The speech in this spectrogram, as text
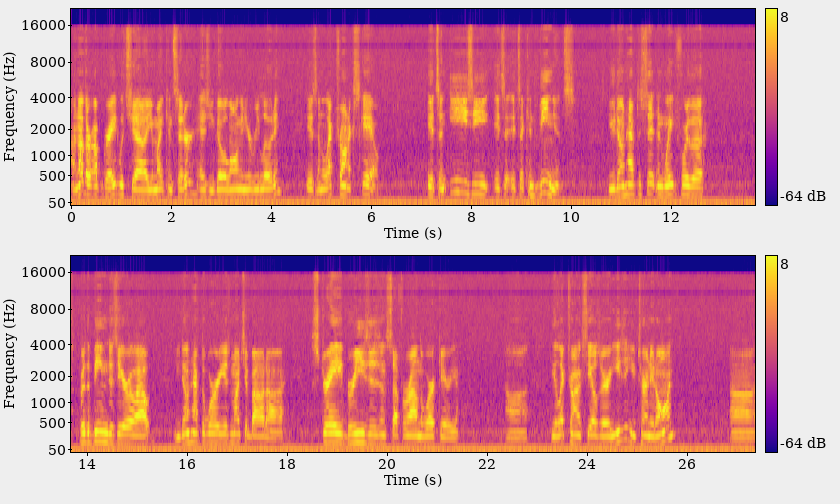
another upgrade which uh, you might consider as you go along in your reloading is an electronic scale. It's an easy, it's a, it's a convenience. You don't have to sit and wait for the for the beam to zero out. You don't have to worry as much about uh, stray breezes and stuff around the work area. Uh, the electronic scale is very easy. You turn it on. Uh,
